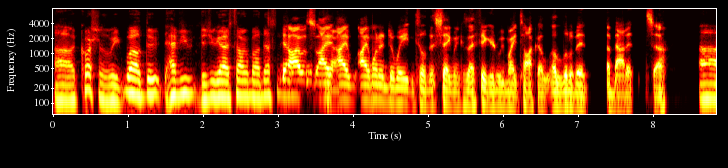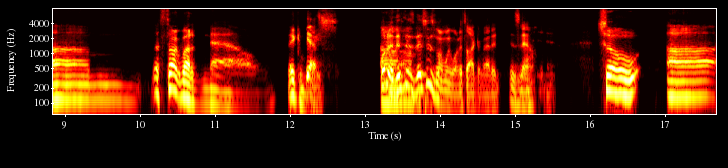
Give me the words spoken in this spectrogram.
Uh, question of the week. Well, dude, have you? Did you guys talk about Destiny? No, I was I, No. I I wanted to wait until this segment because I figured we might talk a, a little bit about it. So Um, let's talk about it now. They can. wait. Well, no, this is Um, this is when we want to talk about it. Is now. Yeah. So, uh,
